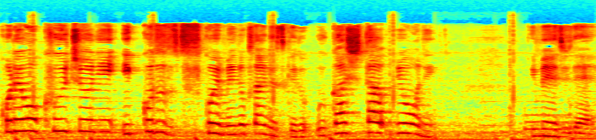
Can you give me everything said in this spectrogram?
これを空中に1個ずつすごい面倒くさいんですけど浮かしたようにイメージで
